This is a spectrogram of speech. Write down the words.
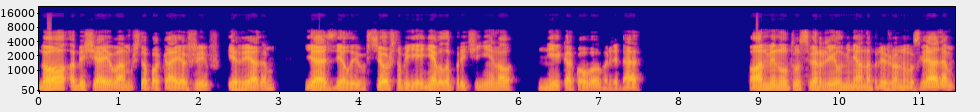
но обещаю вам, что пока я жив и рядом, я сделаю все, чтобы ей не было причинено никакого вреда. Он минуту сверлил меня напряженным взглядом,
